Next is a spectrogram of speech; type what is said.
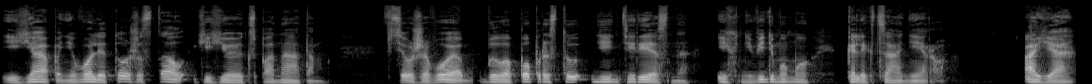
и я поневоле тоже стал ее экспонатом. Все живое было попросту неинтересно – их невидимому коллекционеру. А я?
